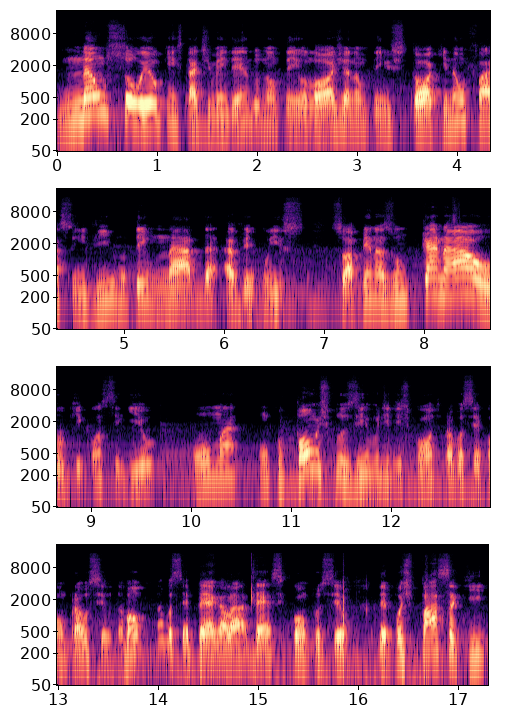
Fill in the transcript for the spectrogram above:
não sou eu quem está te vendendo, não tenho loja, não tenho estoque, não faço envio, não tenho nada a ver com isso. Sou apenas um canal que conseguiu uma, um cupom exclusivo de desconto para você comprar o seu, tá bom? Então você pega lá, desce, compra o seu, depois passa aqui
